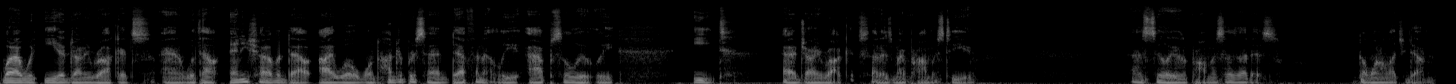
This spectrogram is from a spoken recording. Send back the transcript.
what I would eat at Johnny Rockets, and without any shadow of a doubt, I will 100% definitely, absolutely eat at Johnny Rockets. That is my promise to you. As silly as a promise as that is. Don't want to let you down.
